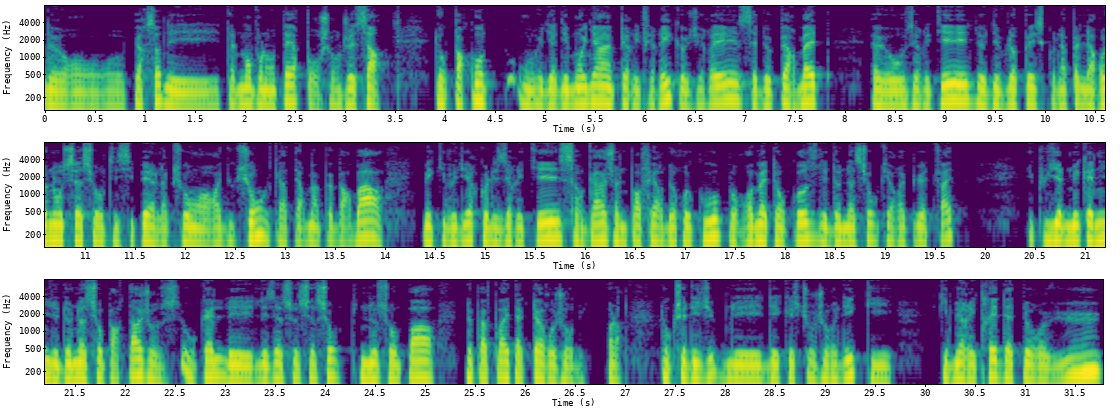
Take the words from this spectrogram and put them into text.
personne n'est tellement volontaire pour changer ça. Donc par contre, il y a des moyens périphériques, je dirais, c'est de permettre euh, aux héritiers de développer ce qu'on appelle la renonciation anticipée à l'action en réduction, ce qui est un terme un peu barbare, mais qui veut dire que les héritiers s'engagent à ne pas faire de recours pour remettre en cause les donations qui auraient pu être faites. Et puis il y a le mécanisme de donation-partage auquel les, associations ne sont pas, ne peuvent pas être acteurs aujourd'hui. Voilà. Donc c'est des, des, questions juridiques qui mériteraient d'être revues.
